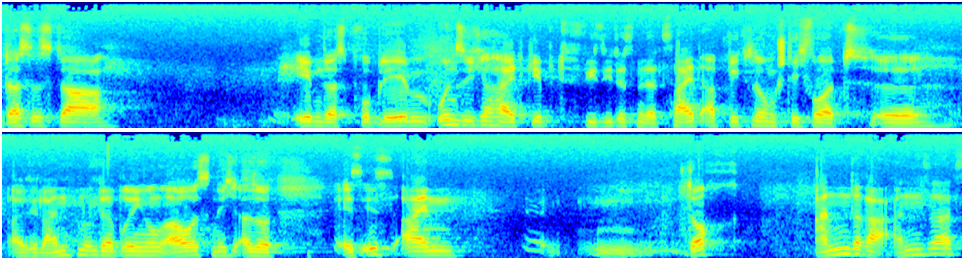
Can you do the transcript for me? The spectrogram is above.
dass es da eben das Problem Unsicherheit gibt, wie sieht es mit der Zeitabwicklung, Stichwort äh, Asylantenunterbringung aus. Nicht? Also es ist ein äh, doch anderer Ansatz,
